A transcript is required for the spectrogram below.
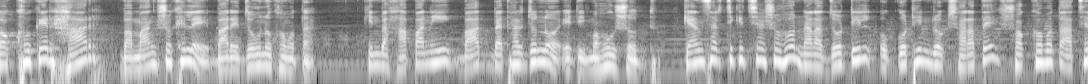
তক্ষকের হাড় বা মাংস খেলে বাড়ে যৌন ক্ষমতা, কিংবা হাঁপানি, বাত ব্যথার জন্য এটি মহৌষধ। ক্যান্সার চিকিৎসা সহ নানা জটিল ও কঠিন রোগ সারাতে সক্ষমতা আছে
